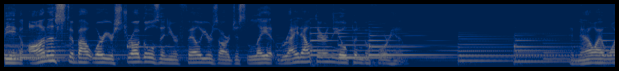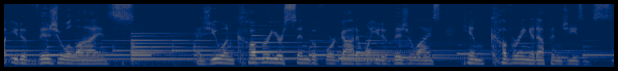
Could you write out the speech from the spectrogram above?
being honest about where your struggles and your failures are. Just lay it right out there in the open before Him. Now I want you to visualize as you uncover your sin before God, I want you to visualize Him covering it up in Jesus.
